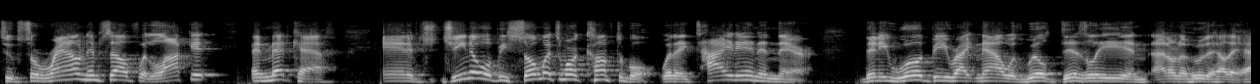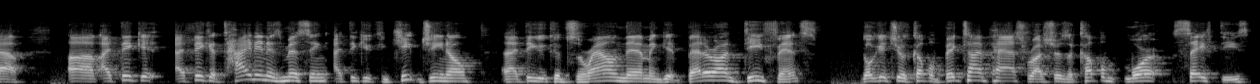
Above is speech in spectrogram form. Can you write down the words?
to surround himself with Lockett and Metcalf. And if Geno will be so much more comfortable with a tight end in there than he would be right now with Will Dissly and I don't know who the hell they have. Um, I think it. I think a tight end is missing. I think you can keep Geno, and I think you can surround them and get better on defense. Go get you a couple big time pass rushers, a couple more safeties,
